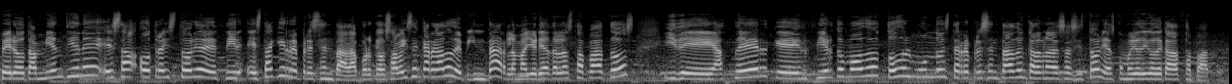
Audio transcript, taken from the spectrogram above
pero también tiene esa otra historia de decir, está aquí representada, porque os habéis encargado de pintar la mayoría de los zapatos y de hacer que en cierto modo todo el mundo esté representado en cada una de esas historias, como yo digo, de cada zapato.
